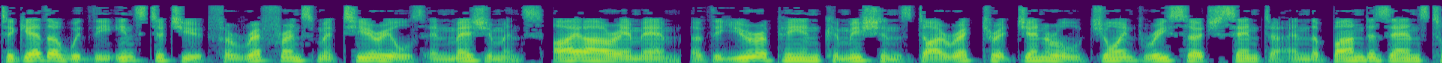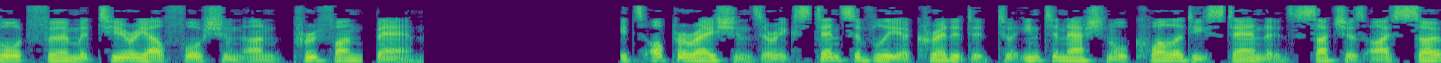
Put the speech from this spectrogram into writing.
together with the Institute for Reference Materials and Measurements of the European Commission's Directorate General Joint Research Centre and the Bundesanstalt für Materialforschung und Prüfung BAM. Its operations are extensively accredited to international quality standards such as ISO,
